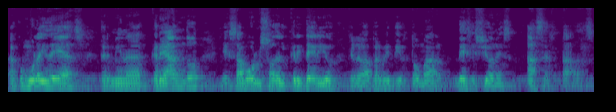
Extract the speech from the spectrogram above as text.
acumula ideas, termina creando esa bolsa del criterio que le va a permitir tomar decisiones acertadas.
